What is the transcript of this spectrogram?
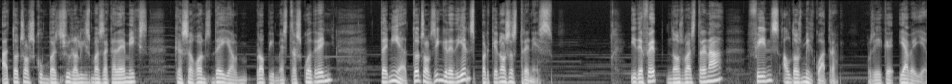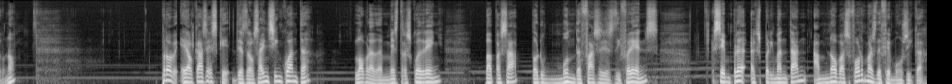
a tots els convencionalismes acadèmics que, segons deia el propi mestre Esquadreny, tenia tots els ingredients perquè no s'estrenés i de fet no es va estrenar fins al 2004. O sigui que ja veieu, no? Però bé, el cas és que des dels anys 50 l'obra de Mestre Esquadreny va passar per un munt de fases diferents, sempre experimentant amb noves formes de fer música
